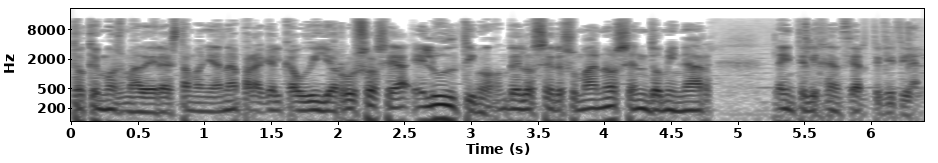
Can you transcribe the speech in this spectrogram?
Toquemos madera esta mañana para que el caudillo ruso sea el último de los seres humanos en dominar la inteligencia artificial.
